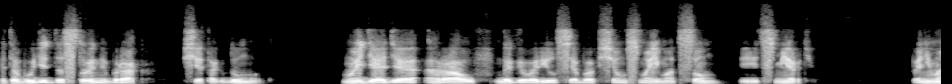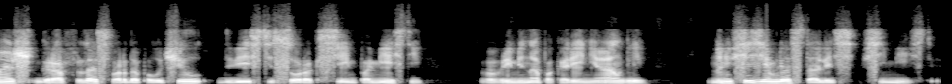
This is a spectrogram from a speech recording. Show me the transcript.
Это будет достойный брак, все так думают. Мой дядя Рауф договорился обо всем с моим отцом перед смертью. Понимаешь, граф Лесфорда получил 247 поместий во времена покорения Англии, но не все земли остались в семействе.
